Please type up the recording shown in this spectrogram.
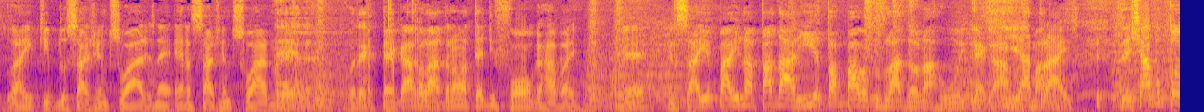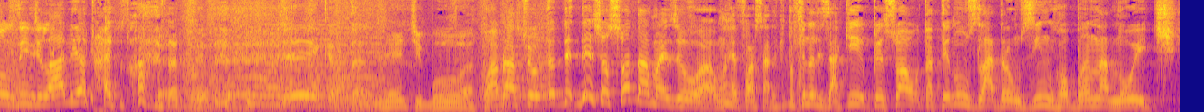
pela equipe do Sargento Soares, né? Era Sargento Soares, né? Era. Agora é Pegava capitão. ladrão até de folga, rapaz. É. Ele saía pra ir na padaria, topava com os ladrões na rua e pegava. E ia atrás. Deixava o pãozinho de lado e ia atrás dos ladrões. Ei, capitão. Gente boa. Um abraço, senhor. Eu, de, deixa eu só dar mais eu, uma reforçada aqui pra finalizar aqui. Pessoal, tá tendo uns ladrãozinhos roubando na noite.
